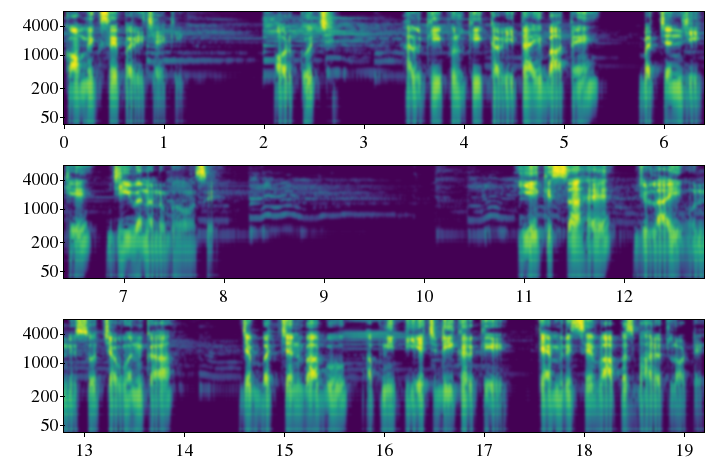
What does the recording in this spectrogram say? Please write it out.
कॉमिक से परिचय की, और कुछ हल्की फुल्की कविताई बातें बच्चन जी के जीवन अनुभवों से। ये किस्सा है जुलाई उन्नीस सौ चौवन का जब बच्चन बाबू अपनी पीएचडी करके कैम्ब्रिज से वापस भारत लौटे।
